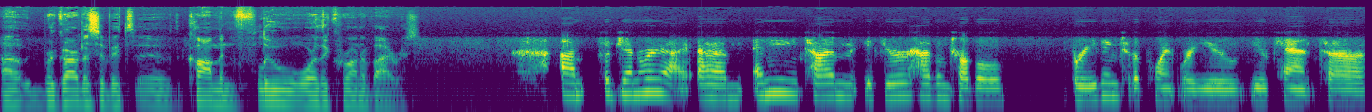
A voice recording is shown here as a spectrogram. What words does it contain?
uh, regardless if it's uh, common flu or the coronavirus? Um, so generally, I, um, any time if you're having trouble breathing to the point where you you can't uh,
